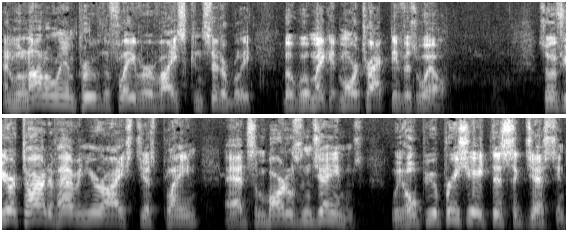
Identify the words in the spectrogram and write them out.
and will not only improve the flavor of ice considerably, but will make it more attractive as well. So if you're tired of having your ice just plain, add some Bartles and James. We hope you appreciate this suggestion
